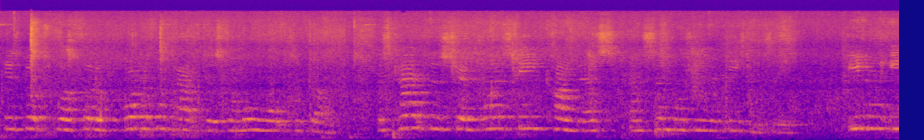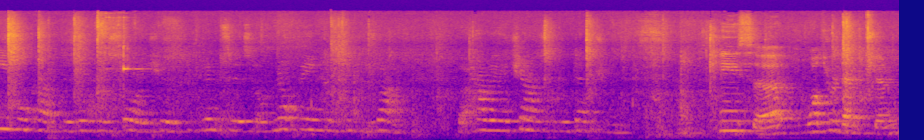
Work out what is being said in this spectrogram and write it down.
His books were full of wonderful characters from all walks of life. His characters showed honesty, kindness, and simple human decency. Even the evil characters in his stories showed glimpses of not being completely bad, but having a chance of redemption. Sir, what's redemption?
